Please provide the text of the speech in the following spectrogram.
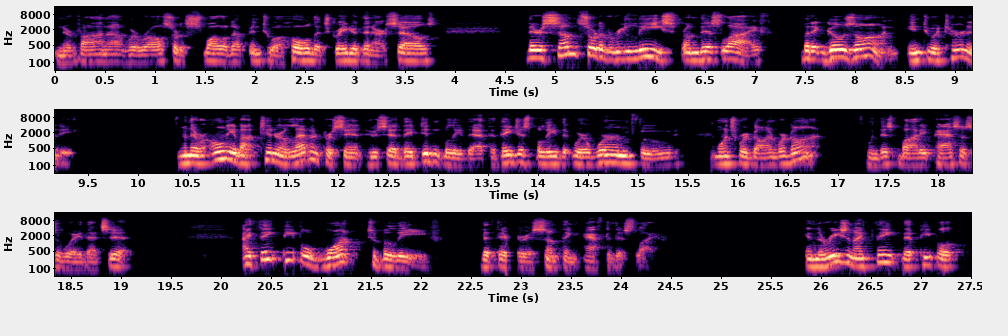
nirvana, where we're all sort of swallowed up into a whole that's greater than ourselves. There's some sort of release from this life, but it goes on into eternity. And there were only about 10 or 11% who said they didn't believe that, that they just believe that we're worm food. Once we're gone, we're gone when this body passes away, that's it. I think people want to believe that there is something after this life. And the reason I think that people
